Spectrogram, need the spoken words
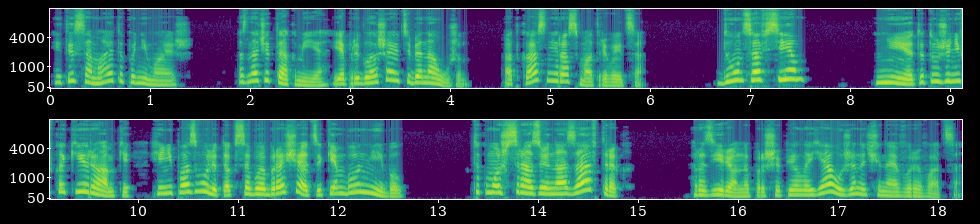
«И ты сама это понимаешь. Значит так, Мия, я приглашаю тебя на ужин. Отказ не рассматривается». «Да он совсем?» «Нет, это уже ни в какие рамки. Я не позволю так с собой обращаться, кем бы он ни был». «Так, может, сразу и на завтрак?» Разъяренно прошипела я, уже начиная вырываться.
